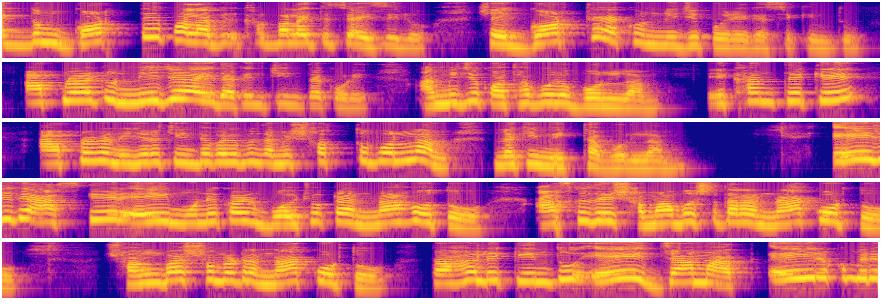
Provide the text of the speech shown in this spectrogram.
একদম গর্তে পালাবে পালাইতে চাইছিল, সেই গর্তে এখন নিজে পড়ে গেছে কিন্তু। আপনারা একটু নিজেরাই দেখেন চিন্তা করে। আমি যে কথাগুলো বললাম, এখান থেকে আপনারা নিজেরা চিন্তা করে দেখবেন যে আমি সত্য বললাম নাকি মিথ্যা বললাম? এই যদি আজকের এই মনে করেন বৈঠকটা না হতো, আজকে যদি সমাবেশটা তারা না করতো, সংবাদ সম্মেলনটা না করতো, তাহলে কিন্তু এই জামাত এই রকমের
